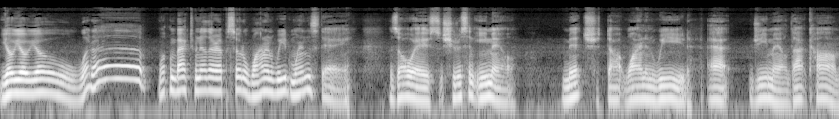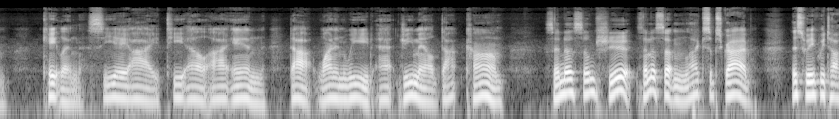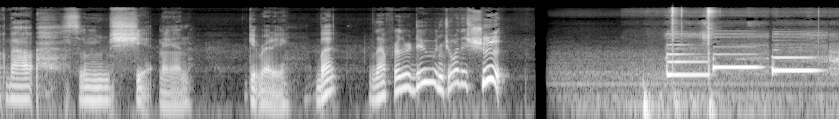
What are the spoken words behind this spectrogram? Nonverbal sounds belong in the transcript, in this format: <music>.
Yo, yo, yo, what up? Welcome back to another episode of Wine and Weed Wednesday. As always, shoot us an email mitch.wineandweed at gmail.com. Caitlin, C A I T L I N dot wineandweed at gmail.com. Send us some shit. Send us something. Like, subscribe. This week we talk about some shit, man. Get ready. But without further ado, enjoy this shit.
